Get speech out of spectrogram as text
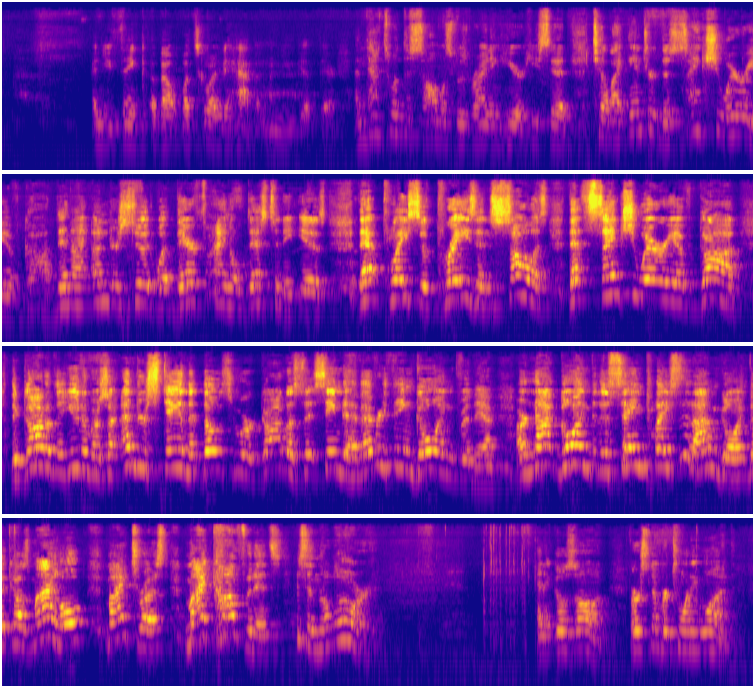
And you think about what's going to happen when you get there. And that's what the psalmist was writing here. He said, Till I entered the sanctuary of God, then I understood what their final destiny is. That place of praise and solace, that sanctuary of God, the God of the universe. I understand that those who are godless, that seem to have everything going for them, are not going to the same place that I'm going because my hope, my trust, my confidence is in the Lord. And it goes on. Verse number 21.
